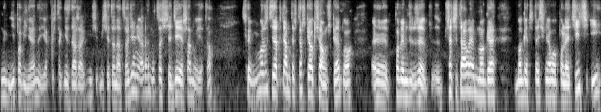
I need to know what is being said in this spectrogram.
nie powinien, jakoś tak nie zdarza mi się, mi się to na co dzień, ale no coś się dzieje, szanuję to. Słuchaj, może Cię zapytam też troszkę o książkę, bo y, powiem, że przeczytałem, mogę, mogę tutaj śmiało polecić i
